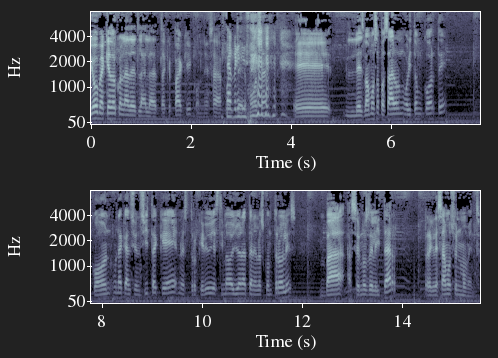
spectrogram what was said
Yo me quedo con la de la, la Taquepaque, con esa fuente hermosa. Eh, les vamos a pasar un, ahorita un corte con una cancioncita que nuestro querido y estimado Jonathan en los controles va a hacernos deleitar. Regresamos un momento.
